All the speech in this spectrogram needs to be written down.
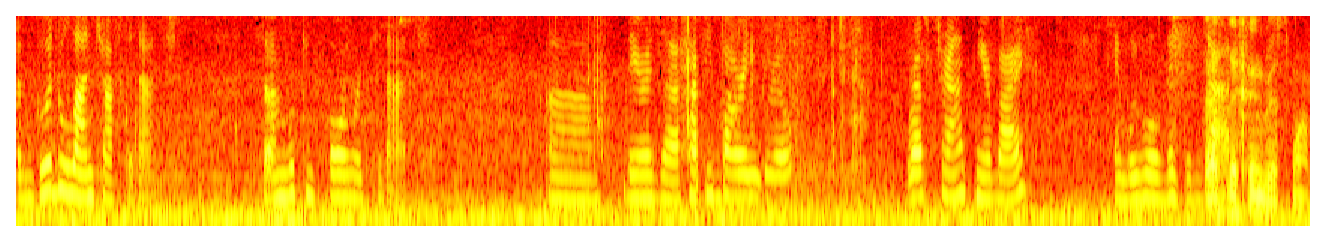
a good lunch after that. So I'm looking forward to that. Um, there is a Happy Bar and Grill restaurant nearby, and we will visit that. That's that. the hungriest one.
